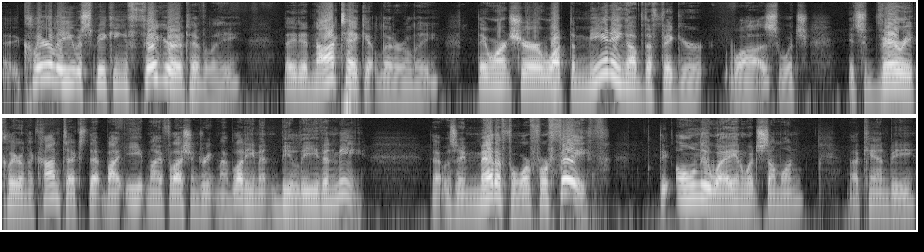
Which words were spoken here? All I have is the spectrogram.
uh, clearly he was speaking figuratively they did not take it literally. They weren't sure what the meaning of the figure was, which it's very clear in the context that by eat my flesh and drink my blood, he meant believe in me. That was a metaphor for faith, the only way in which someone uh, can be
